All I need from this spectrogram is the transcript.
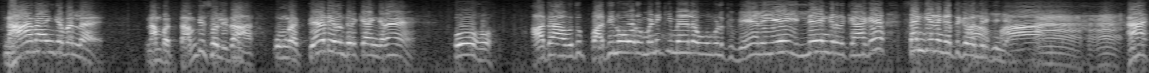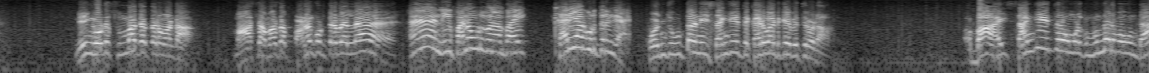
நானா இங்க வரல. நம்ம தம்பி சொல்லிதான் உங்க தேடி வந்திருக்கேங்கிறேன். ஓஹோ. அதாவது பதினோரு மணிக்கு மேல உங்களுக்கு வேலையே இல்லைங்கிறதுக்காக சங்கீதம் கத்துக்க வந்திருக்கீங்க? நீங்க கூட சும்மா கத்துற வேண்டாம். மாசம் மாசம் பணம் கொடுத்துருவேல்ல. ஆ, நீ பணம் கொடுக்கணும் பாய். சரியா கொடுத்துருங்க. கொஞ்சம் விட்டா நீ சங்கீதத்தை கருவாட்டுக்கே வித்துருடா பாய் சங்கீதத்துல உங்களுக்கு முன்னனுபவம் உண்டா?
